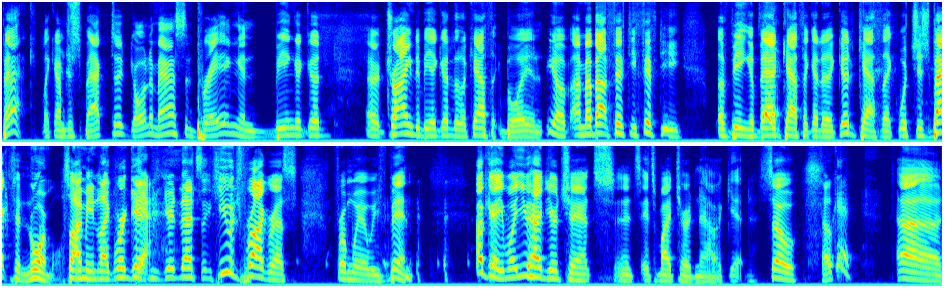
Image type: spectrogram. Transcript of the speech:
back. Like I'm just back to going to mass and praying and being a good, or trying to be a good little Catholic boy. And you know, I'm about 50-50 of being a bad Catholic and a good Catholic, which is back to normal. So I mean, like we're getting Yeah. that's a huge progress from where we've been. Okay, well you had your chance, and it's it's my turn now again. So Okay. uh,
